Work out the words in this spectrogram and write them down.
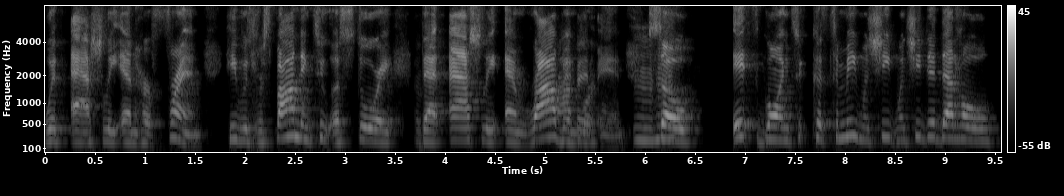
with Ashley and her friend. He was responding to a story that Ashley and Robyn, Robyn. were in. Mm-hmm. So it's going to because to me when she when she did that whole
